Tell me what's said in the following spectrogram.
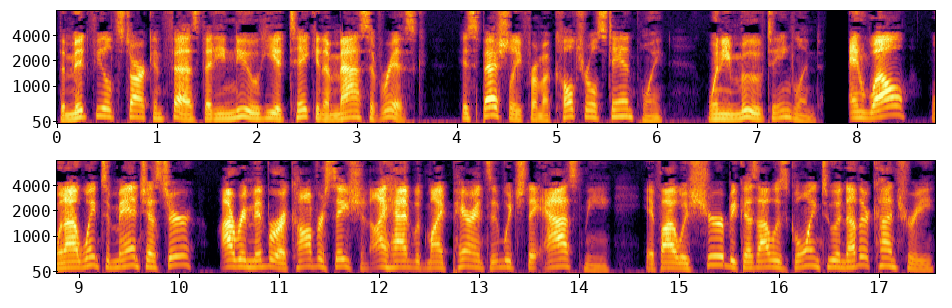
the midfield star confessed that he knew he had taken a massive risk, especially from a cultural standpoint, when he moved to England. And well, when I went to Manchester, I remember a conversation I had with my parents in which they asked me if I was sure because I was going to another country,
